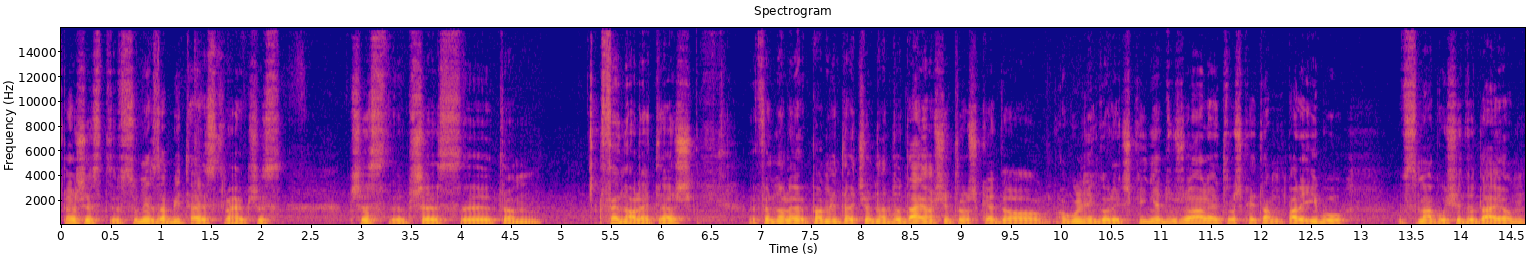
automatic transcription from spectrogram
też jest w sumie zabita, jest trochę przez, przez, przez e, tą fenolę też. Fenole, pamiętajcie, one dodają się troszkę do ogólnej goryczki, nie dużo, ale troszkę tam parę ibu w smaku się dodają.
